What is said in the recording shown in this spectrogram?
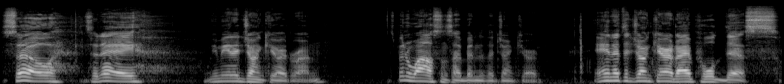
So today we made a junkyard run. It's been a while since I've been to the junkyard. And at the junkyard, I pulled this.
